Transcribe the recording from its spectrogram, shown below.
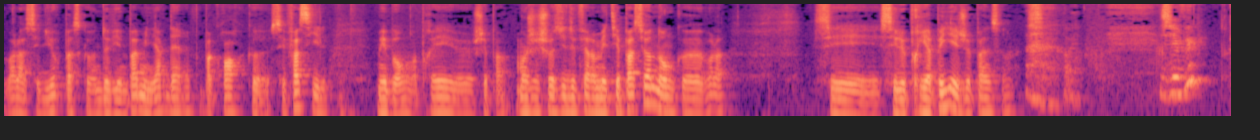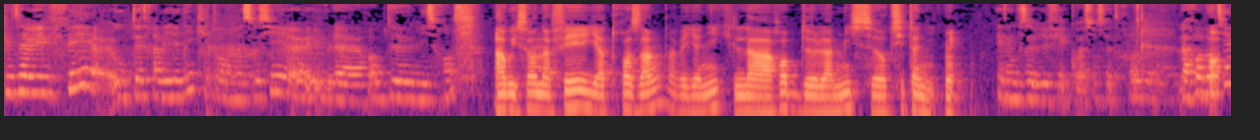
voilà, c'est dur parce qu'on ne devient pas milliardaire. Il ne faut pas croire que c'est facile. Mais bon, après, je je sais pas. Moi, j'ai choisi de faire un métier passion, donc voilà c'est le prix à payer, je pense. Hein. J'ai vu que tu avais fait, euh, ou peut-être avec Yannick, ton associé, euh, la robe de Miss France. Ah oui, ça on a fait il y a trois ans avec Yannick, la robe de la Miss Occitanie. Oui. Et donc vous aviez fait quoi sur cette robe? La robe entière?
